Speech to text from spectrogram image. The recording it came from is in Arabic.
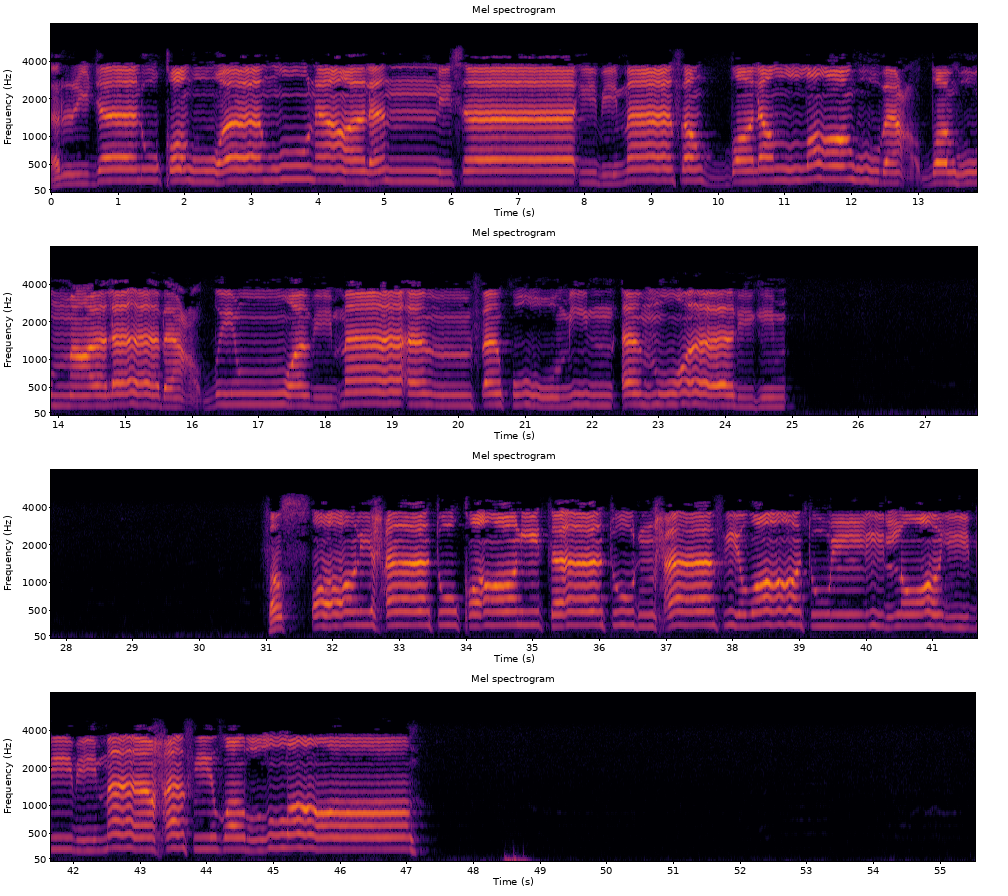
الرِّجَالُ قَوَّامُونَ عَلَى النِّسَاءِ بِمَا فَضَّلَ اللَّهُ بَعْضَهُمْ عَلَى بَعْضٍ وَبِمَا فَالصَّالِحَاتُ قَانِتَاتٌ حَافِظَاتٌ لِلْغَيْبِ بِمَا حَفِظَ اللَّهُ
